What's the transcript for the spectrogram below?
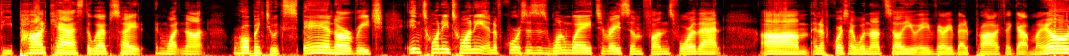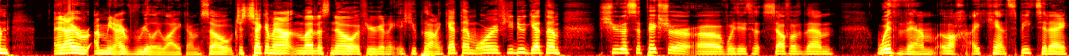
the podcast, the website, and whatnot. We're hoping to expand our reach in 2020, and of course, this is one way to raise some funds for that. Um, and of course, I will not sell you a very bad product. I got my own, and I, I mean, I really like them. So just check them out and let us know if you're gonna, if you plan on get them, or if you do get them, shoot us a picture of with yourself of them, with them. Ugh, I can't speak today.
